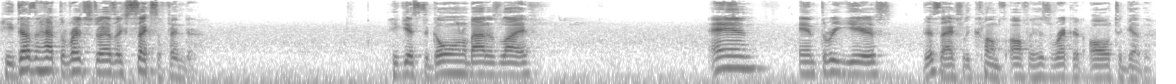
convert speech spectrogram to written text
He doesn't have to register as a sex offender. He gets to go on about his life. And in three years, this actually comes off of his record altogether.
